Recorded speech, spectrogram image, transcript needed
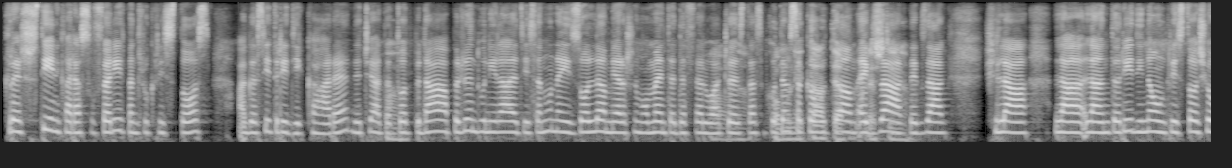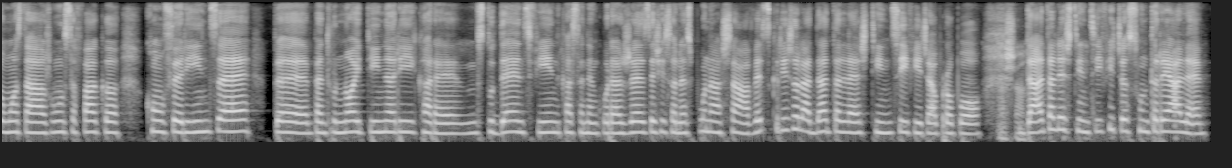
creștin care a suferit pentru Hristos a găsit ridicare. Deci, iată, Ah. tot, da, apelând unii la alții, să nu ne izolăm iarăși în momente de felul Ah, acesta, da. să putem să Comunitatea căutăm. creștină. Exact, exact. Și la, la, la întărit din nou în Hristos și omul ăsta a ajuns să facă conferințe pe, pentru noi tinerii, care, studenți fiind, ca să ne încurajeze și să ne spună așa, aveți grijă la datele științifice, apropo. Așa. Datele științifice sunt reale,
